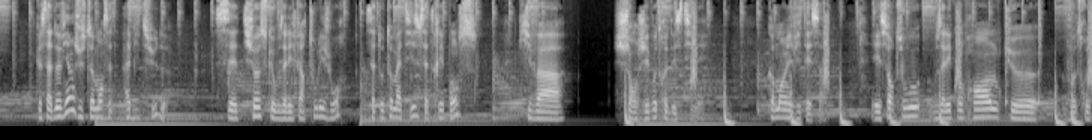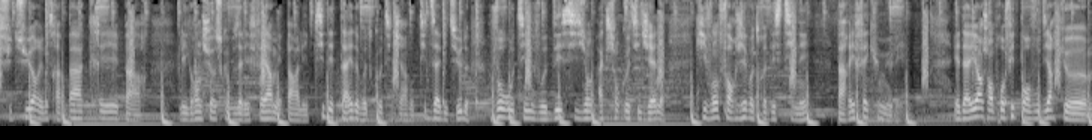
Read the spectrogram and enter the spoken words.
que ça devient justement cette habitude, cette chose que vous allez faire tous les jours, cet automatisme, cette réponse qui va changer votre destinée. Comment éviter ça? Et surtout, vous allez comprendre que votre futur il ne sera pas créé par les grandes choses que vous allez faire, mais par les petits détails de votre quotidien, vos petites habitudes, vos routines, vos décisions, actions quotidiennes qui vont forger votre destinée par effet cumulé. Et d'ailleurs, j'en profite pour vous dire que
